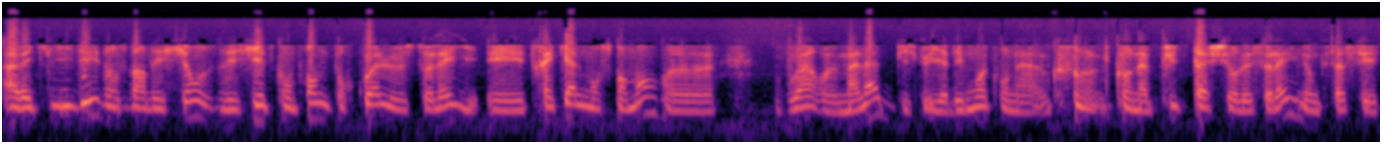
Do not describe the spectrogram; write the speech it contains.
avec l'idée dans ce bar des sciences d'essayer de comprendre pourquoi le soleil est très calme en ce moment, voire euh, malade, puisqu'il y a des mois qu'on a qu'on a plus de tâches sur le soleil. Donc ça, c'est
